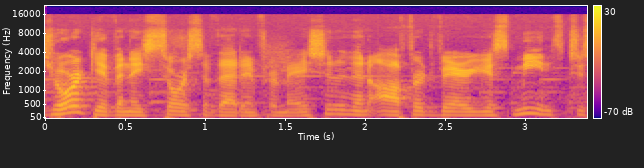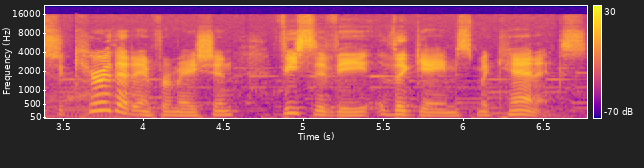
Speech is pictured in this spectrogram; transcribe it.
you're given a source of that information and then offered various means to secure that information vis a vis the game's mechanics.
